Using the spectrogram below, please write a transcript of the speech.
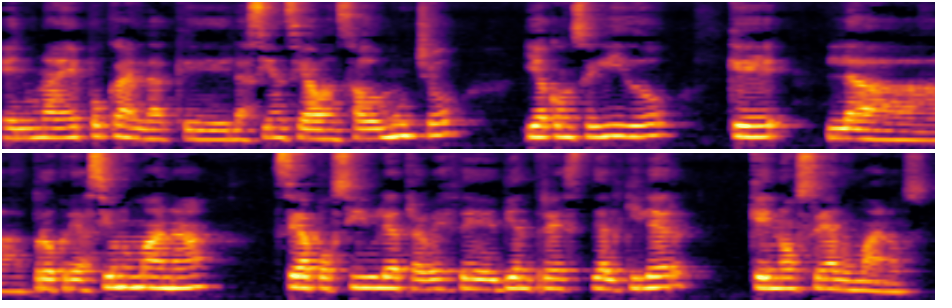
en una época en la que la ciencia ha avanzado mucho y ha conseguido que la procreación humana sea posible a través de vientres de alquiler que no sean humanos.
